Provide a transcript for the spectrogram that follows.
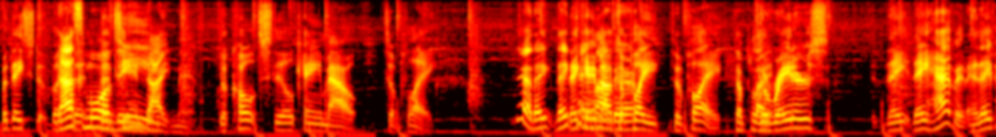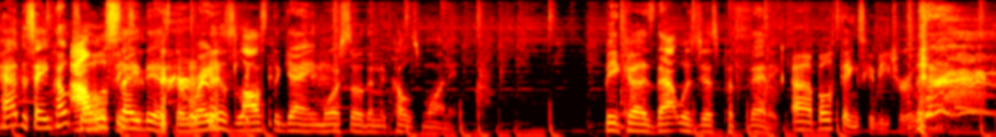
But they st- but That's the- more the of the indictment. The Colts still came out to play. Yeah, they they, They came, out, there. to play to play. To play. The Raiders, they they haven't, and they've had the same coach. I will say this: the Raiders lost the game more so than the Colts won it because that was just pathetic. Uh, both things could be true.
